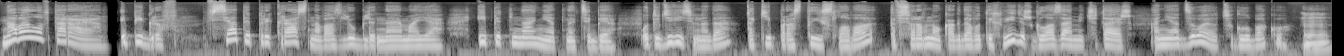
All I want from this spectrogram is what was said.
Новелла вторая. Эпиграф. «Вся ты прекрасна, возлюбленная моя, и пятна нет на тебе». Вот удивительно, да? Такие простые слова, а все равно, когда вот их видишь, глазами читаешь, они отзываются глубоко. Mm.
